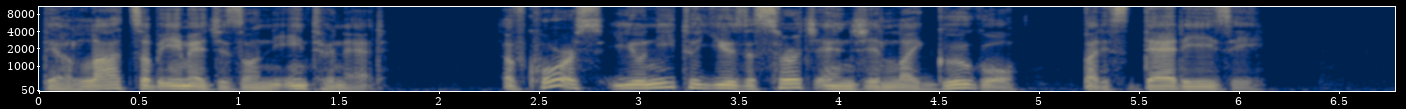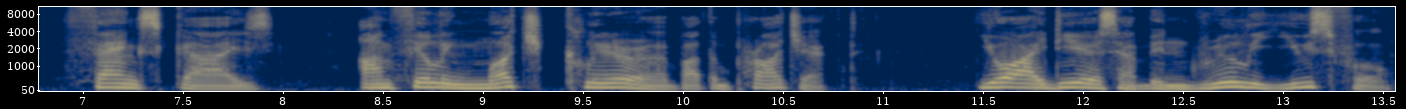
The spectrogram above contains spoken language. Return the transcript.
There are lots of images on the internet. Of course, you'll need to use a search engine like Google, but it's dead easy. Thanks, guys. I'm feeling much clearer about the project. Your ideas have been really useful.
